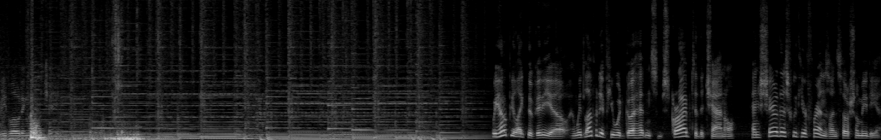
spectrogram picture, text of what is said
reloading all the chains. We hope you liked the video and we'd love it if you would go ahead and subscribe to the channel and share this with your friends on social media.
